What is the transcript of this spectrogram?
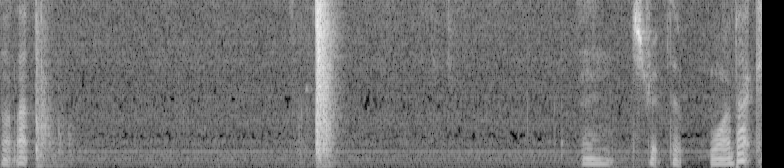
like that. And strip the wire back.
